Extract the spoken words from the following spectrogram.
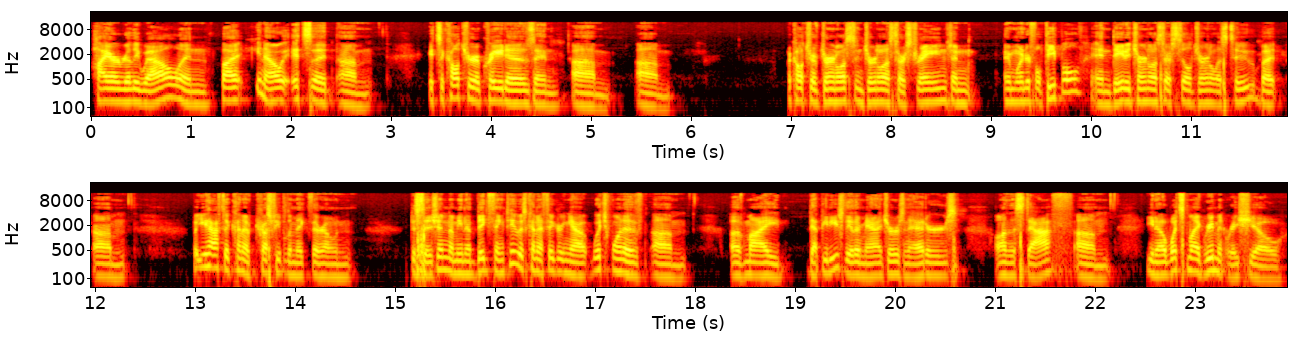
hire really well, and but you know, it's a um, it's a culture of creatives and um, um, a culture of journalists, and journalists are strange and, and wonderful people, and data journalists are still journalists too. But um, but you have to kind of trust people to make their own decision. I mean, a big thing too is kind of figuring out which one of um, of my deputies, the other managers and editors on the staff, um, you know, what's my agreement ratio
